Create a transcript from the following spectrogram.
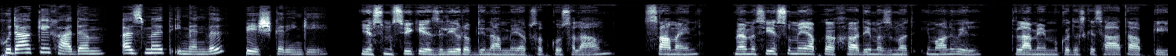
خدا کے خادم عظمت ایمینول پیش کریں گے۔ یس مسیح کے عزلی اور ابدی نام میں آپ سب کو سلام۔ سامعین، میں مسی میں آپ کا خادم عظمت ایمانویل کلام مقدس کے ساتھ آپ کی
